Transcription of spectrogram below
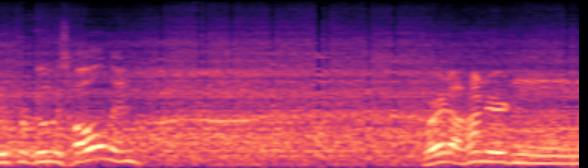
Super glue's holding. We're at 100 and,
